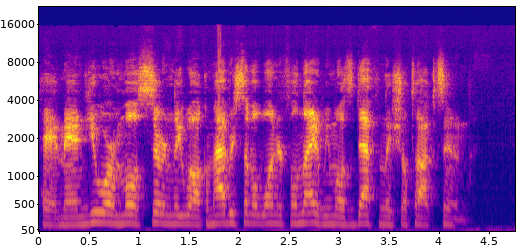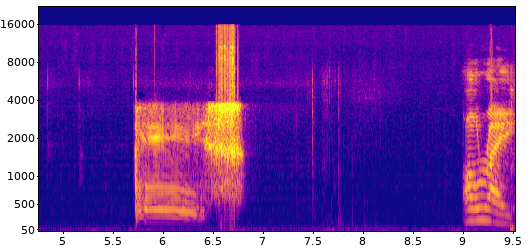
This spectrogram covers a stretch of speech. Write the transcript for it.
Hey, man, you are most certainly welcome. Have yourself a wonderful night, and we most definitely shall talk soon. Peace. All right.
